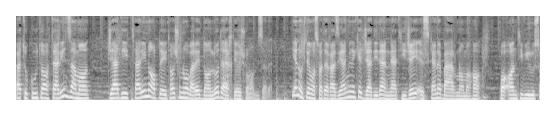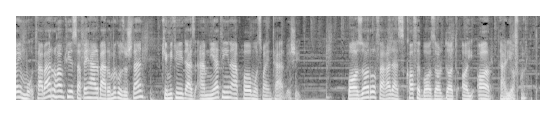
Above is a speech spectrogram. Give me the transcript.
و تو کوتاهترین زمان جدیدترین update هاشون رو برای دانلود در اختیار شما می‌ذاره. یه نکته مثبت قضیه هم اینه که جدیدا نتیجه اسکن برنامه ها با آنتی ویروس های معتبر رو هم توی صفحه هر برنامه گذاشتن که می‌تونید از امنیت این اپ ها مطمئن تر بشید. بازار رو فقط از کاف بازار دریافت کنید.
